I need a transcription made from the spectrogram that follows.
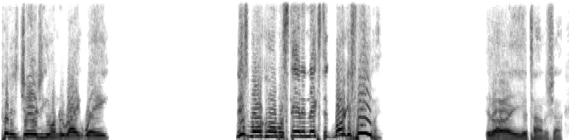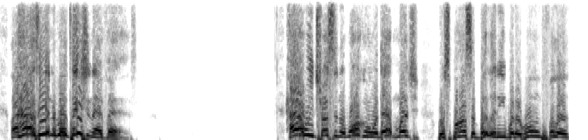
put his jersey on the right way. This walk on was standing next to Marcus Freeman. He's like, oh, all right, your time to shine. Like, how is he in the rotation that fast? How are we trusting a on with that much responsibility with a room full of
